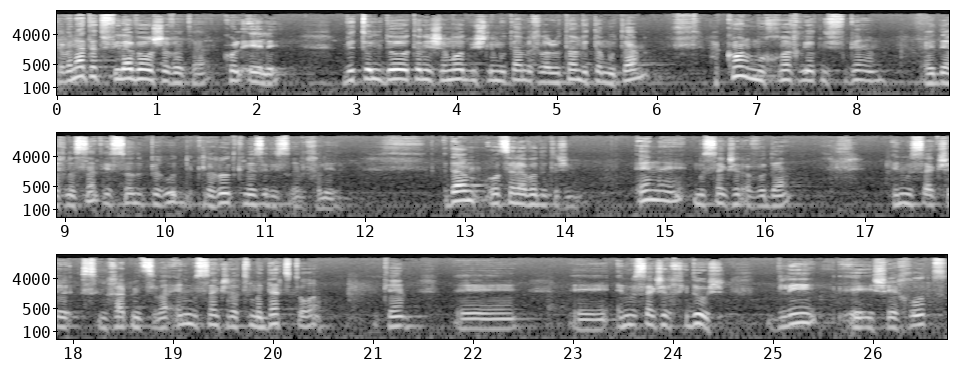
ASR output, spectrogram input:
כוונת התפילה והושבתה, כל אלה ותולדות הנשמות בשלמותם בכללותם ותמותם, הכל מוכרח להיות נפגם על ידי הכנסת יסוד הפירוט בכללות כנסת ישראל חלילה. אדם רוצה לעבוד את השם. אין אה, מושג של עבודה, אין מושג של שמחת מצווה, אין מושג של התמדת תורה, כן? אה, אה, אין מושג של חידוש, בלי שייכות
